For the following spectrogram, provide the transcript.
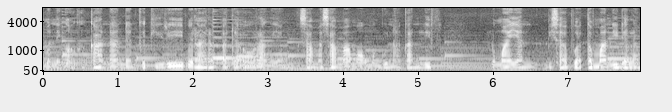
menengok ke kanan dan ke kiri berharap ada orang yang sama-sama mau menggunakan lift. Lumayan bisa buat teman di dalam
